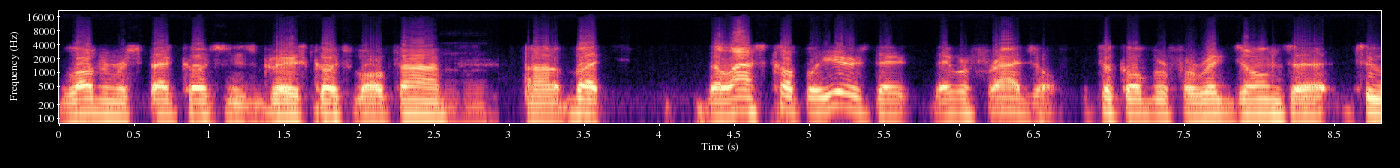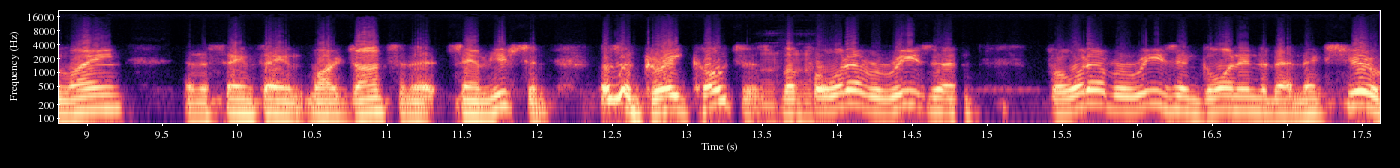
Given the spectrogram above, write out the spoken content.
love and respect. Coach, he's the greatest coach of all time. Mm-hmm. Uh, but the last couple of years, they they were fragile. Took over for Rick Jones at Tulane and the same thing Mark Johnson at Sam Houston. Those are great coaches, mm-hmm. but for whatever reason, for whatever reason, going into that next year,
